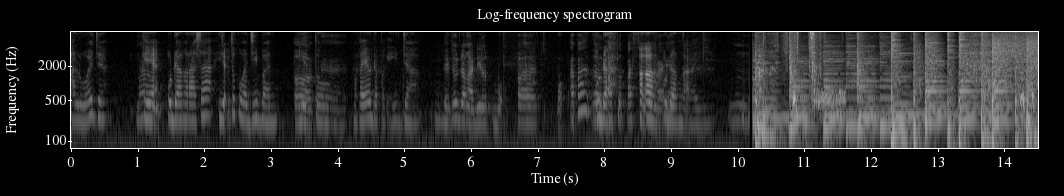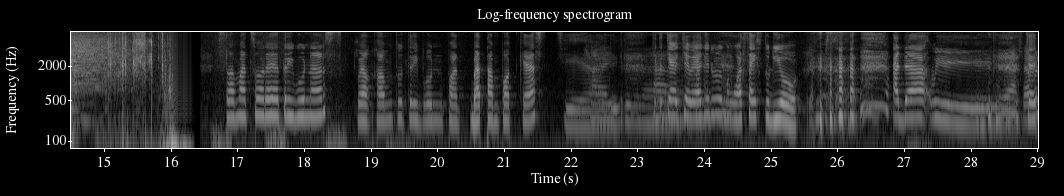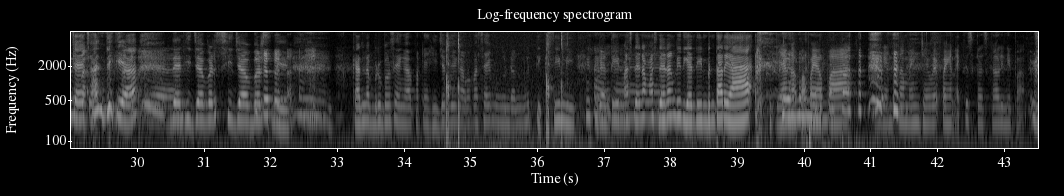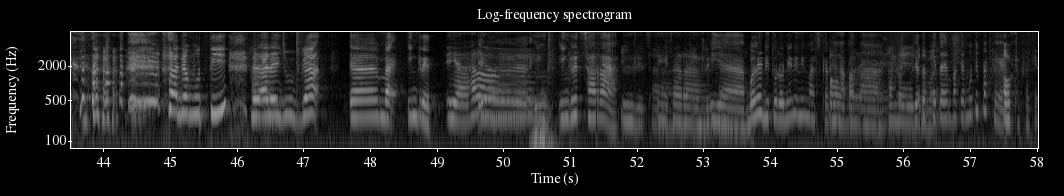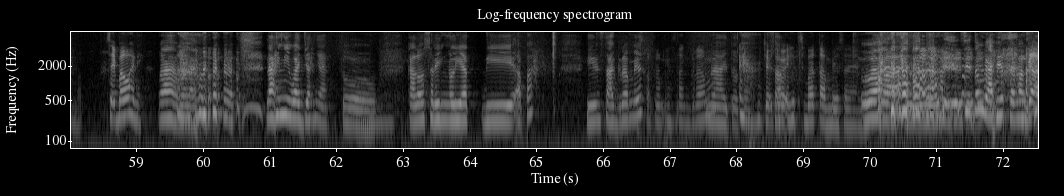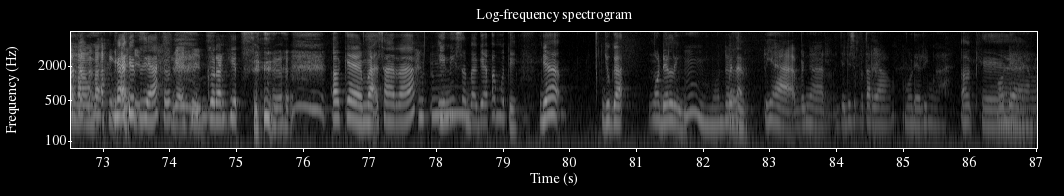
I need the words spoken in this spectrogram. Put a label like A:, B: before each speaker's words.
A: malu aja
B: Malu.
A: kayak udah ngerasa hijab itu kewajiban
B: Oh,
A: gitu
B: oke.
A: makanya udah pakai hijab
B: Dan itu udah nggak di apa
A: udah
B: lepas-lepas
A: uh, uh,
B: nggak ya?
A: udah nggak lagi
B: Selamat sore Tribuners, welcome to Tribun Pod- Batam Podcast. Iya,
C: Hai
B: kita cewek-cewek aja dulu menguasai studio. Ada, wih,
C: Iya,
B: cewek-cewek cantik ya,
C: Iya.
B: dan hijabers hijabers nih. Karena berhubung saya nggak pakai hijab, jadi nggak apa-apa saya mengundang Muti ke sini. Gantiin Mas Danang, Mas Danang digantiin bentar ya.
C: ya nggak apa-apa ya pak ganti sama yang cewek pengen eksis sekali-sekali nih pak
B: ada Muti dan ada juga eh, Mbak Ingrid.
A: iya halo
B: Eh, Ing- Ingrid Sarah.
C: Ingrid Sarah
A: Ingrid
B: Iya, boleh diturunin ini maskernya
C: Oh,
B: nggak apa-apa.
C: Santai aja
B: Tetap
C: kita,
B: kita yang pakai Muti pakai.
C: Oke pakai mbak
A: saya bawah nih
B: Wah, boleh. nah, ini wajahnya. Tuh. Kalau sering ngelihat di apa? Di Instagram ya.
C: Instagram Instagram
B: Nah, itu tuh.
C: cewek-cewek hits Batam biasanya nih.
B: Wah, situ nggak hits emang.
C: Enggak, enggak, Mbak.
B: Nggak
C: Enggak
B: hits
C: hits.
B: ya.
C: Enggak hits.
B: Kurang hits. Oke, Mbak Sarah, ini sebagai apa Muti? Dia juga modeling.
C: hmm modal
B: Benar.
A: iya benar jadi seputar yang modeling lah
B: Oke.
A: model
